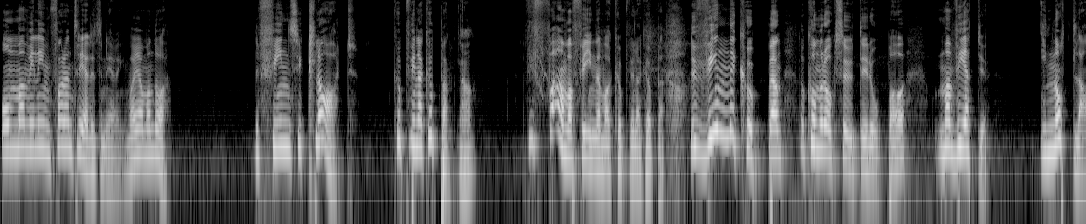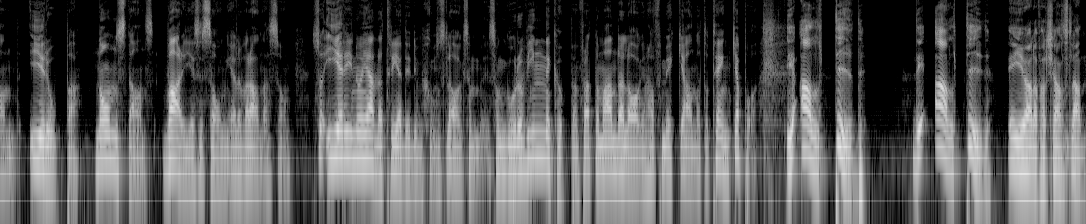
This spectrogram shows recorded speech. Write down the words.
Om man vill införa en tredje turnering, vad gör man då? Det finns ju klart. Cupvinnarcupen. ja. Fy fan vad fin den var, cupvinnarcupen. Du vinner kuppen, då kommer du också ut i Europa. Och man vet ju, i något land i Europa, någonstans, varje säsong eller varannan säsong, så är det ju någon jävla tredje divisionslag som, som går och vinner kuppen för att de andra lagen har för mycket annat att tänka på. Det är alltid, det är alltid, är ju i alla fall känslan,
